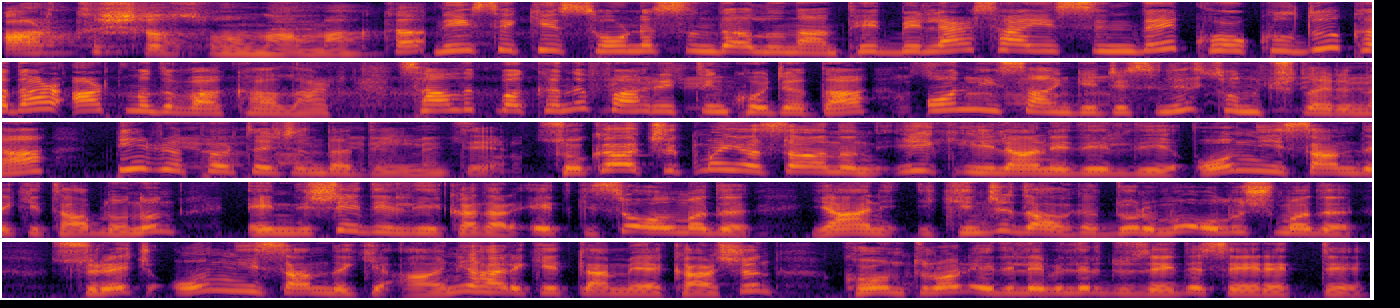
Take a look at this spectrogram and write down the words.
artışla sonlanmakta. Neyse ki sonrasında alınan tedbirler sayesinde korkulduğu kadar artmadı vakalar. Sağlık Bakanı Fahrettin Koca da 10 Nisan gecesinin sonuçlarına bir röportajında değindi. Sokağa çıkma yasağının ilk ilan edildiği 10 Nisan'daki tablonun endişe edildiği kadar etkisi olmadı. Yani ikinci dalga durumu oluşmadı. Süreç 10 Nisan'daki ani hareketlenmeye karşın kontrol edilebilir düzeyde seyretti.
